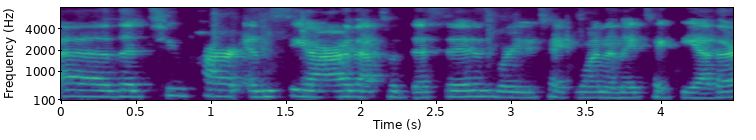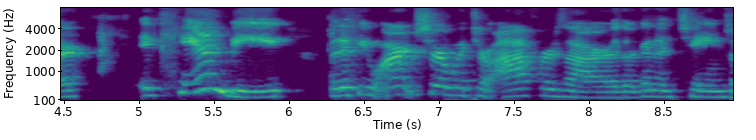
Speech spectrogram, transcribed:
uh, the two-part NCR. That's what this is, where you take one and they take the other. It can be, but if you aren't sure what your offers are, they're going to change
